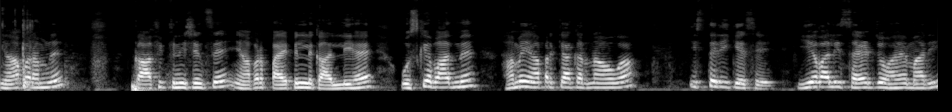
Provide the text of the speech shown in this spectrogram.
यहाँ पर हमने काफ़ी फिनिशिंग से यहाँ पर पाइपिंग निकाल ली है। उसके बाद में हमें यहाँ पर क्या करना होगा? इस तरीके से ये वाली साइड जो है हमारी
